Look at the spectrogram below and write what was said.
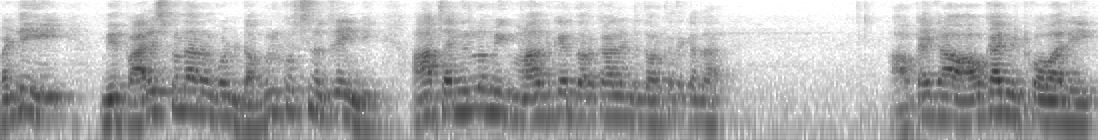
మళ్ళీ మీరు పారేసుకున్నారనుకోండి డబ్బులు కూర్చొని వదిలేయండి. ఆ టైంలో మీకు మామిడికాయ దొరకాలంటే దొరకదు కదా. ఆవకాయ కా- ఆవకాయ పెట్టుకోవాలి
